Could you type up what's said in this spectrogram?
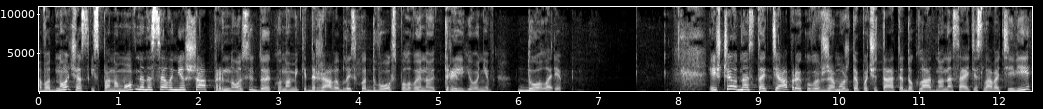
Водночас іспаномовне населення США приносить до економіки держави близько 2,5 трильйонів доларів. І ще одна стаття, про яку ви вже можете почитати докладно на сайті Слава ТІВІ,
